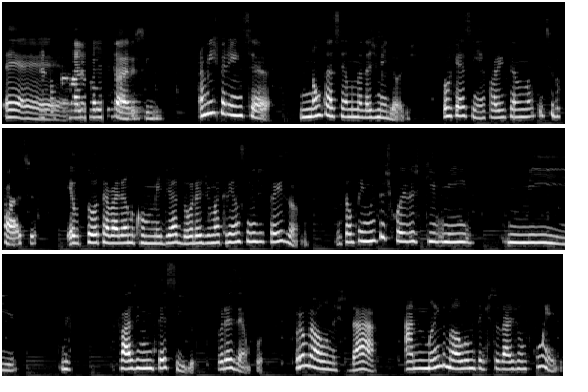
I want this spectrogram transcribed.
É, é um trabalho voluntário, assim. A minha experiência não tá sendo uma das melhores. Porque, assim, a quarentena não tem sido fácil. Eu tô trabalhando como mediadora de uma criancinha de 3 anos. Então, tem muitas coisas que me, me, me fazem um empecilho. Por exemplo, para o meu aluno estudar, a mãe do meu aluno tem que estudar junto com ele.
